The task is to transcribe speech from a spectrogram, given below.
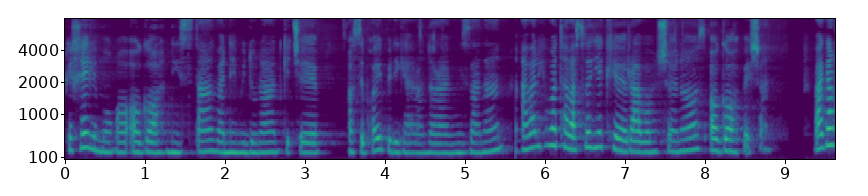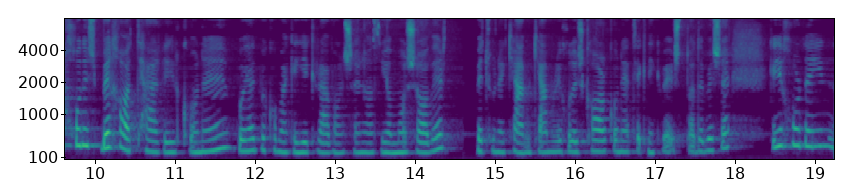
که خیلی موقع آگاه نیستن و نمی‌دونن که چه آسیب هایی به دیگران دارن می‌زنن اولی که باید توسط یک روانشناس آگاه بشن. و اگر خودش بخواد تغییر کنه باید به کمک یک روانشناس یا مشاور بتونه کم کم روی خودش کار کنه تکنیک بهش داده بشه که یه خورده این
